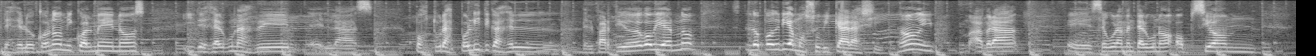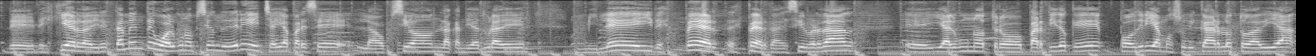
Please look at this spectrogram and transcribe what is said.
desde lo económico al menos y desde algunas de las posturas políticas del, partido de gobierno, lo podríamos ubicar allí, ¿no? Y habrá eh, seguramente alguna opción de, izquierda directamente o alguna opción de derecha. Ahí aparece la opción, la candidatura de Milei, de a decir verdad, eh, y algún otro partido que podríamos ubicarlo todavía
